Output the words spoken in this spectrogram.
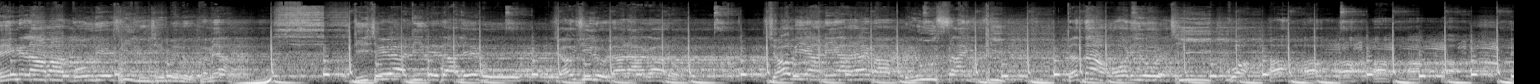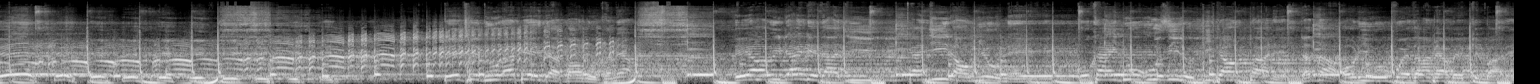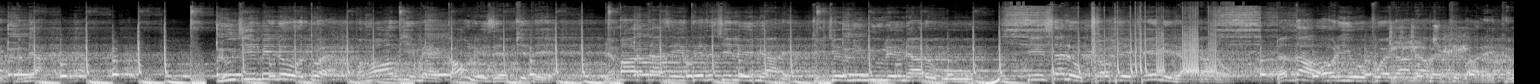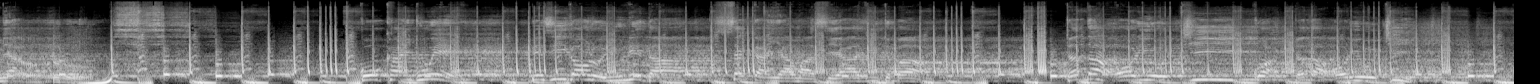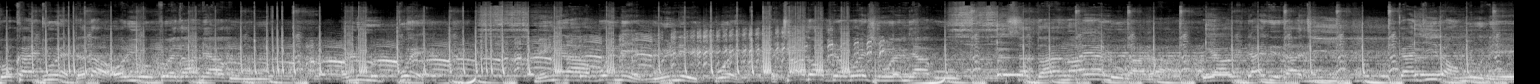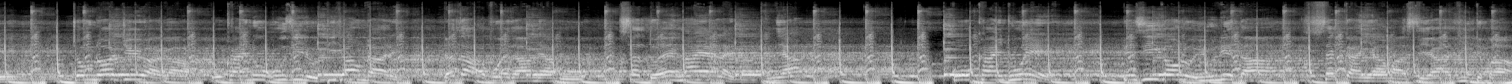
မင်္ဂလာပါဘုံသေးရှိလူချင်းမင်းတို့ခမရဒီချေရဒီဒေတာလေးကိုရောက်ရှိလို့လာတာကတော့ရောက်နေရနေရာတိုင်းမှာ blue sign ကြီးတတ audio ကြီးကွာဟာဟာဟာဟာဟာဟေးဟေးဟေးဟေးဟေးဟေးဟေးဟေးဟေးဒီချေဒူအပြည့်တာပေါ့လို့ခမရ ARV တိုင်းဒေတာကြီးကံကြီးတော်မြို့နယ်ကိုခိုင်သူဦးစီးလို့တီထောင်ထားတယ်တတ audio ခင်ဗျာလူကြီးမင်းတို့အတွက်မဟောင်းပြင်မဲ့ကောင်းနေစေဖြစ်တဲ့မြန်မာတန်စီသေးသချင်းလေးများနဲ့ဒီဂျမြူမြူလေးများတို့ကိုတင်ဆက်လို့ကြော်ပြပေးနေတာကတော့ဒသအော်ဒီယိုပွဲသားများပဲဖြစ်ပါတယ်ခင်ဗျာ ကိုခိုင်ထွေးပစ္စည်းကောင်းလို့ယူနစ်သာစက္ကံယာမှာဆရာကြီးတပါဒတ်တာအော်ဒီယိုကြီးกว่าဒတ်တာအော်ဒီယိုကြီး ီး ကိုခိုင်ထွေးရဲ့ဒတ်တာအော်ဒီယိုပွဲသားများကိုအလူပွဲမင်္ဂလာပွဲနဲ့မွေးနေ့ပွဲအခြားသောပျော်ပွဲရှင်ပွဲများကိုဆက်သွမ်း900လိုပါကတရားဝီတိုင်းဒေသကြီးကံကြီးတောင်မြို့နယ်ကျုံတော်ကျွော်ကကိုခိုင်တို့ဦးစီးလို့တီထောင်ထားတဲ့ဒသအဖွဲ့သားများကိုဆက်သွဲ900လိုက်ပါခင်ဗျာကိုခိုင်တို့ရဲ့ပ စ္စည်းကောင်းလို့ယူနစ်သာစက္ကံယာမှာဆရာကြီးတပါ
